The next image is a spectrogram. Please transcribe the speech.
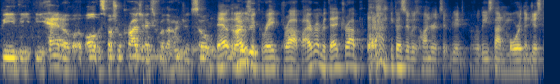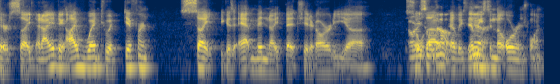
be the the head of, of all the special projects for the hundred. So That, that was a great drop. I remember that drop because it was hundreds. It it released on more than just their site, and I had to, I went to a different site because at midnight that shit had already uh, sold, Already sold out, out. At least, at Yeah. least in the orange one.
